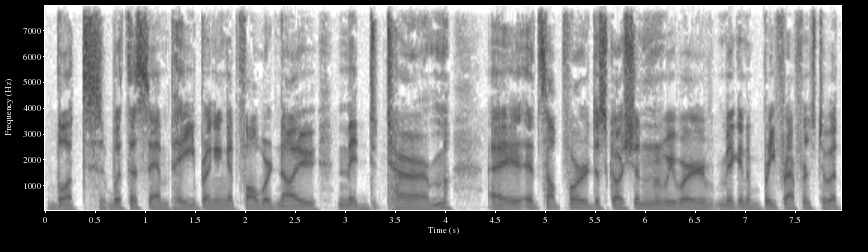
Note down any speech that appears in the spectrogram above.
But with this MP bringing it forward now mid-term, uh, it's up for discussion. We were making a brief reference to it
